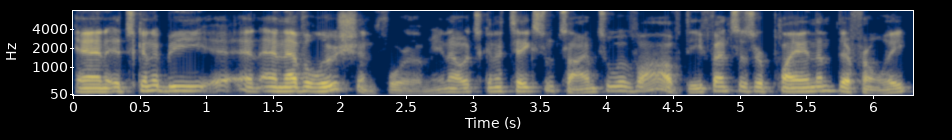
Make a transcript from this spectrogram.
And it's going to be an, an evolution for them. You know, it's going to take some time to evolve. Defenses are playing them differently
